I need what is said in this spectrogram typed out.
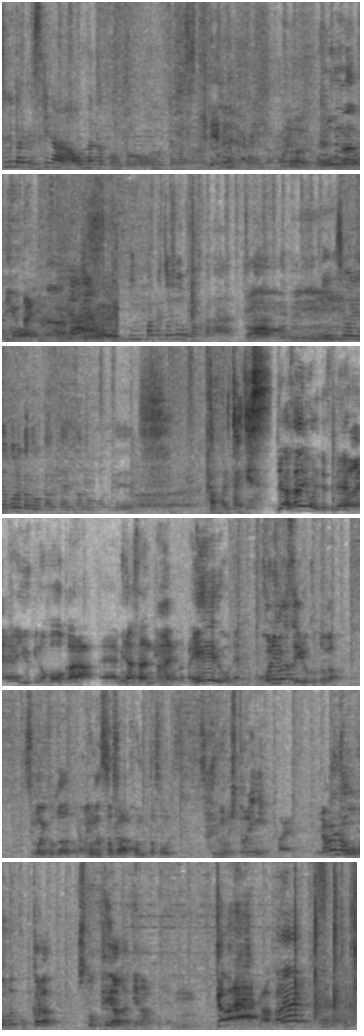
とにかく好きな女描こうと思ってます。女ってい。うタイプインパクト勝負なのかなとかっていう印象に残るかどうか大事だと思うんで頑張りたいです。じゃあ最後にですね、えー、ゆうきの方から、えー、皆さんになんかエールをねここにまずいることがすごいことだと思います本当そうが本当そうです最後の一人にはい。選ばれるのはもう本当にここから1ペアだけなので頑張れ。頑張れ。強い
